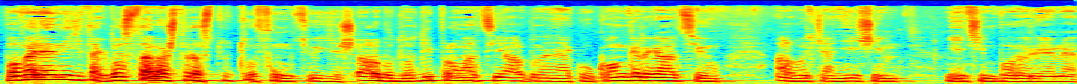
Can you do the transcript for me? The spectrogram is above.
poverený, tak dostávaš teraz túto funkciu. Ideš alebo do diplomácie, alebo na nejakú kongregáciu, alebo ťa niečím, niečím poverujeme.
